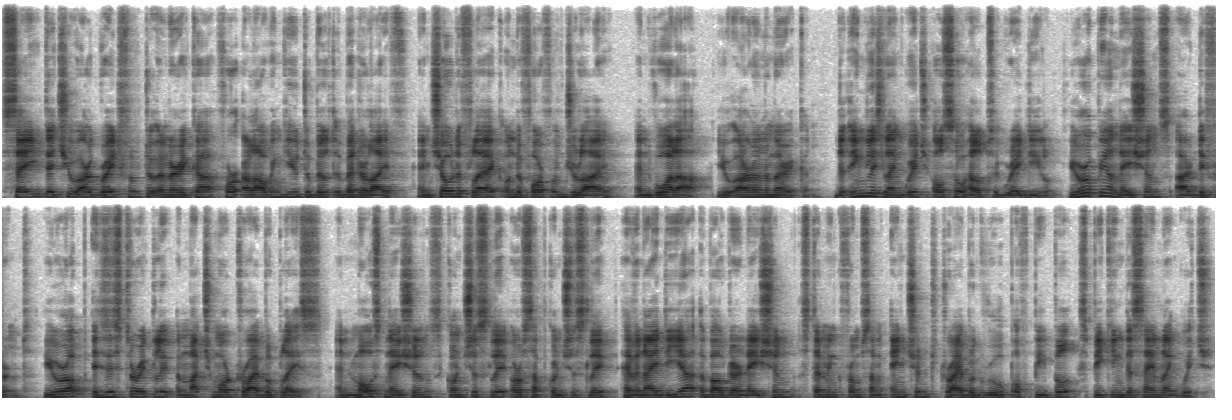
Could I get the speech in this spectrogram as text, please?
Say that you are grateful to America for allowing you to build a better life and show the flag on the 4th of July and voila, you are an American. The English language also helps a great deal. European nations are different. Europe is historically a much more tribal place, and most nations, consciously or subconsciously, have an idea about their nation stemming from some ancient tribal group of people speaking the same language.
